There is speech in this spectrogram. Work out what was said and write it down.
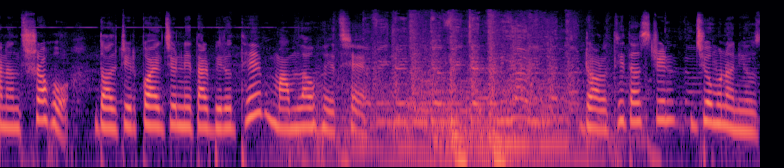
আনন্দ সহ দলটির কয়েকজন নেতার বিরুদ্ধে মামলাও হয়েছে। ডরথি তাস্ট্রিন, যমুনা নিউজ।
